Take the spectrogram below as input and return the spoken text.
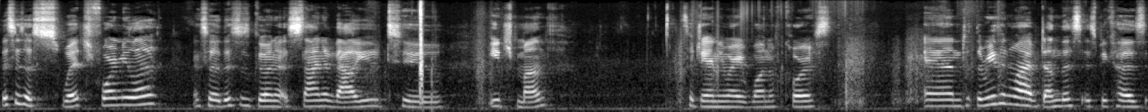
This is a switch formula, and so this is going to assign a value to each month. So January 1, of course. And the reason why I've done this is because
